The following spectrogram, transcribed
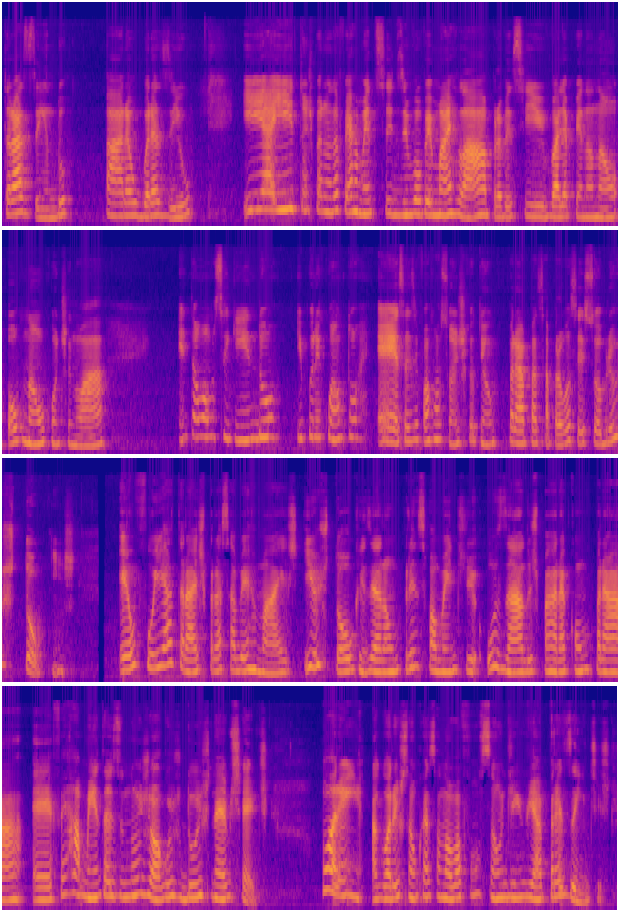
trazendo para o Brasil e aí, estou esperando a ferramenta se desenvolver mais lá para ver se vale a pena não ou não continuar. Então, vamos seguindo. E por enquanto, é essas informações que eu tenho para passar para vocês sobre os tokens. Eu fui atrás para saber mais e os tokens eram principalmente usados para comprar é, ferramentas nos jogos do Snapchat. Porém, agora estão com essa nova função de enviar presentes.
